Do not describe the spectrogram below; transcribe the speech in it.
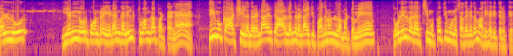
வள்ளூர் எண்ணூர் போன்ற இடங்களில் துவங்கப்பட்டன. திமுக ஆட்சியில் இந்த ரெண்டாயிரத்தி ஆறுலேருந்து ரெண்டாயிரத்தி பதினொன்றில் மட்டுமே தொழில் வளர்ச்சி முப்பத்தி மூணு சதவீதம் அதிகரித்திருக்கு.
